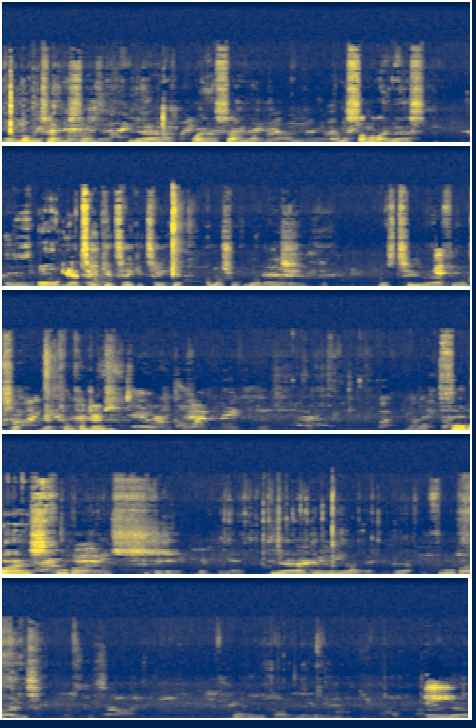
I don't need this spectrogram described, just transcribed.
What long term sun? Yeah, when the sun, on a summer like this. Oh, yeah, take it, take it, take it. I'm not sure if we've got an edge. There's two there if you want to. Yeah, come on, James. Four byes, four byes. Did it? Yeah, do, yeah. Yeah, four byes. oh, yeah.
